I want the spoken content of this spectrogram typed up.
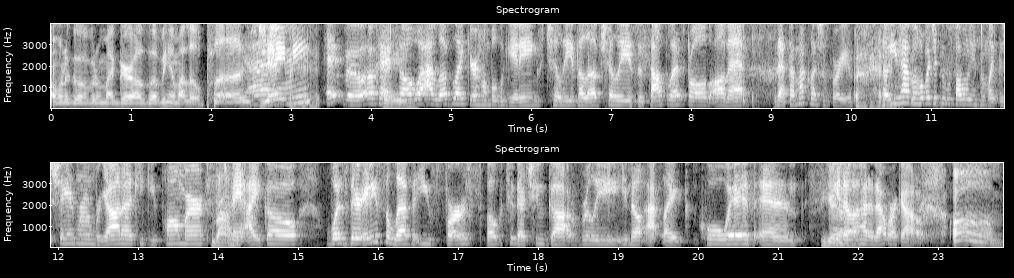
I want to go over to my girls over here, my little plugs. Yes. Jaimi. Hey boo. Okay, Hey. so well, I love like your humble beginnings, Chili's. I love Chili's, the Southwest rolls, all that. But that's not my question for you. So you have a whole bunch of people following you from like the Shade Room, Rihanna, Keke Palmer, Right. Jhené Aiko. Was there any celeb that you first spoke to that you got really, you know, at, like cool with, and you know, how did that work out? Um,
